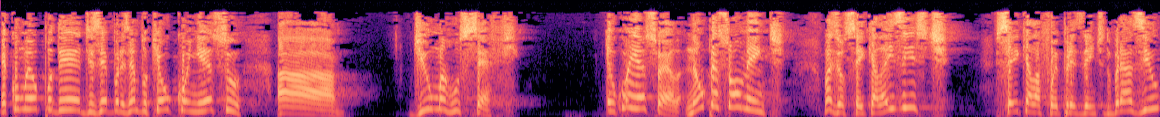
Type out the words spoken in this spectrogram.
É como eu poder dizer, por exemplo, que eu conheço a Dilma Rousseff. Eu conheço ela, não pessoalmente, mas eu sei que ela existe. Sei que ela foi presidente do Brasil,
